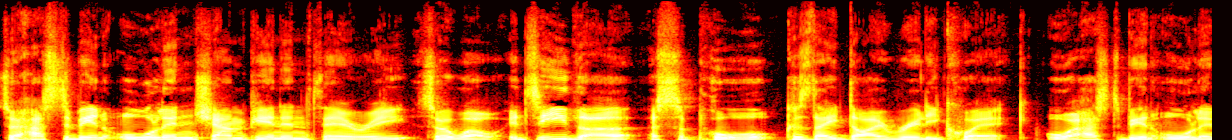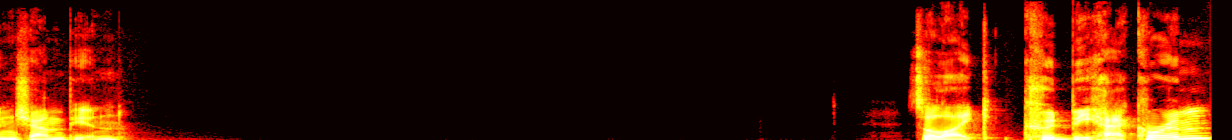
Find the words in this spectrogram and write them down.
So it has to be an all-in champion in theory. So, well, it's either a support, because they die really quick, or it has to be an all-in champion. So, like, could be Hecarim.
